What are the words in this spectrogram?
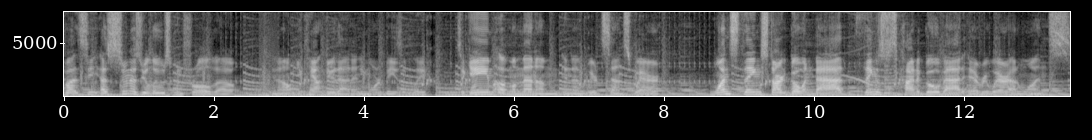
but see, as soon as you lose control, though, you know, you can't do that anymore, basically. It's a game of momentum, in a weird sense, where once things start going bad, things just kind of go bad everywhere at once.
